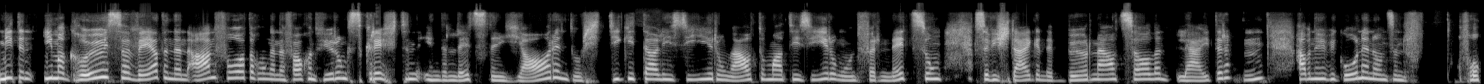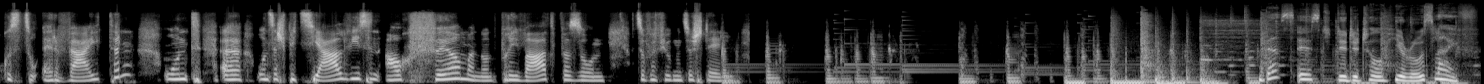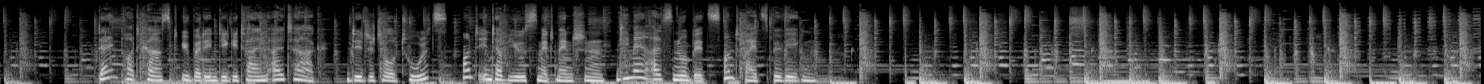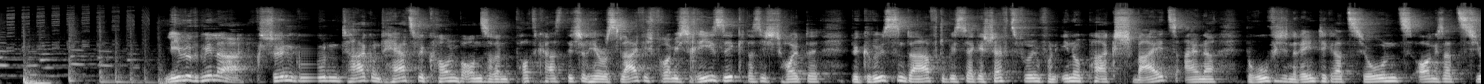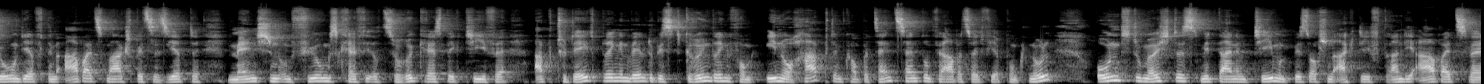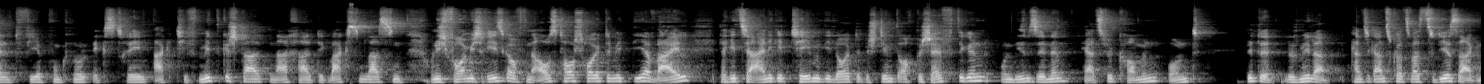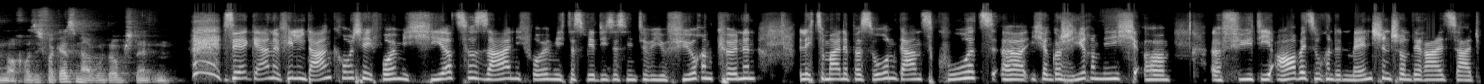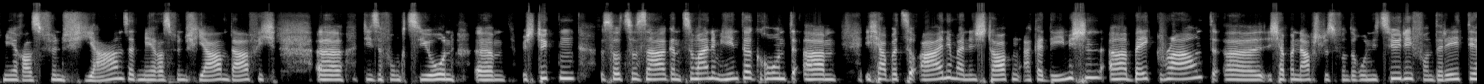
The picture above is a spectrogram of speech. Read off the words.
Mit den immer größer werdenden Anforderungen an Fach- und Führungskräften in den letzten Jahren durch Digitalisierung, Automatisierung und Vernetzung sowie steigende Burnout-Zahlen, leider, hm, haben wir begonnen, unseren Fokus zu erweitern und äh, unser Spezialwissen auch Firmen und Privatpersonen zur Verfügung zu stellen. Das ist Digital Heroes Live. Dein Podcast über den digitalen Alltag, Digital Tools und Interviews mit Menschen, die mehr als nur Bits und Bytes bewegen. Liebe Ludmilla, schönen guten Tag und herzlich willkommen bei unserem Podcast Digital Heroes Live. Ich freue mich riesig, dass ich heute begrüßen darf. Du bist ja Geschäftsführerin von InnoPark Schweiz, einer beruflichen Reintegrationsorganisation, die auf dem Arbeitsmarkt spezialisierte Menschen und Führungskräfte zurück respektive up-to-date bringen will. Du bist Gründerin vom InnoHub, dem Kompetenzzentrum für Arbeitswelt 4.0 und du möchtest mit deinem Team und bist auch schon aktiv dran, die Arbeitswelt 4.0 extrem aktiv mitgestalten, nachhaltig wachsen lassen. Und ich freue mich riesig auf den Austausch heute mit dir, weil da gibt es ja einige Themen, die Leute bestimmt auch beschäftigen. Und in diesem Sinne, herzlich willkommen und bitte, Ludmila, kannst du ganz kurz was zu dir sagen noch, was ich vergessen habe unter Umständen? Sehr gerne. Vielen Dank, Roger. Ich freue mich, hier zu sein. Ich freue mich, dass wir dieses Interview führen können. Vielleicht zu meiner Person ganz kurz. Äh, ich engagiere mich äh, äh, für die arbeitssuchenden Menschen schon bereits seit mehr als fünf Jahren. Seit mehr als fünf Jahren darf ich diese Funktion ähm, bestücken, sozusagen. Zu meinem Hintergrund. Ähm, ich habe zu einem einen starken akademischen Background. Ich habe einen Abschluss von der Uni Zürich, von der ETH.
